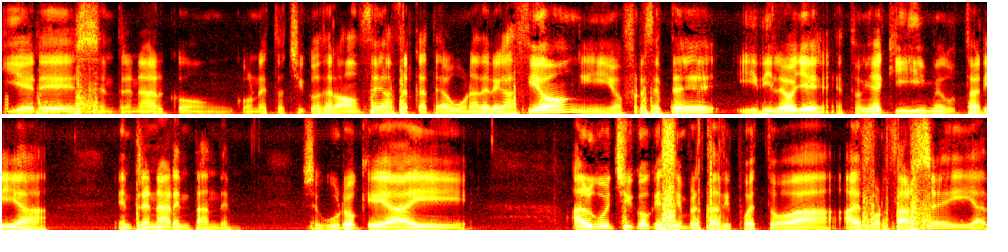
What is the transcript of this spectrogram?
quieres entrenar con, estos chicos de la 11, acércate a alguna delegación y ofrécete y dile, oye, estoy aquí y me gustaría entrenar en tándem. Seguro que hay algún chico que siempre está dispuesto a esforzarse y a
